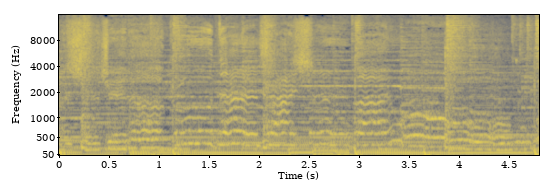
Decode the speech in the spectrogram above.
还是觉得孤单太失败。我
